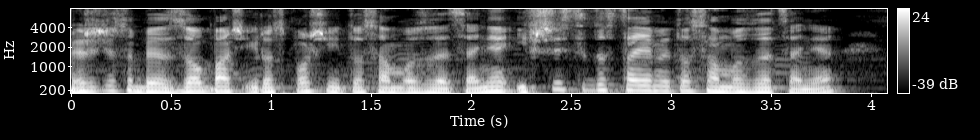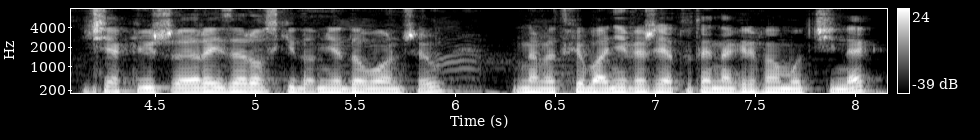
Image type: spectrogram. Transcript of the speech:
Bierzecie sobie zobacz i rozpocznij to samo zlecenie i wszyscy dostajemy to samo zlecenie. Widzicie, jak już Razerowski do mnie dołączył, nawet chyba nie wie, że ja tutaj nagrywam odcinek.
